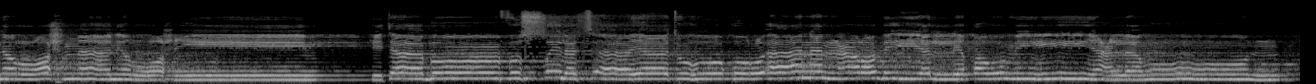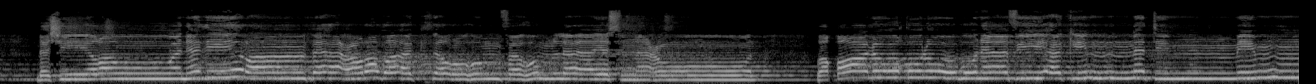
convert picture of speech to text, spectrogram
من الرحمن الرحيم. كتاب فصلت آياته قرآنا عربيا لقوم يعلمون. بشيرا ونذيرا فأعرض أكثرهم فهم لا يسمعون. وقالوا قلوبنا في أكنة مما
